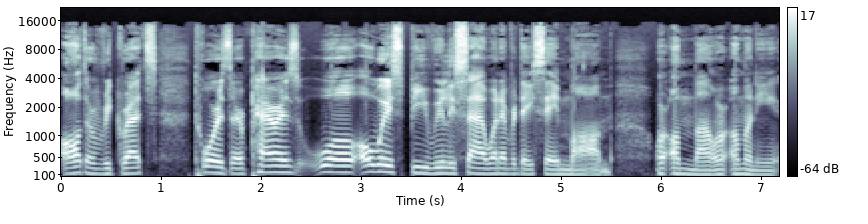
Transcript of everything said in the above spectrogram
all the regrets towards their parents will always be really sad whenever they say mom or 엄마 or 어머니,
